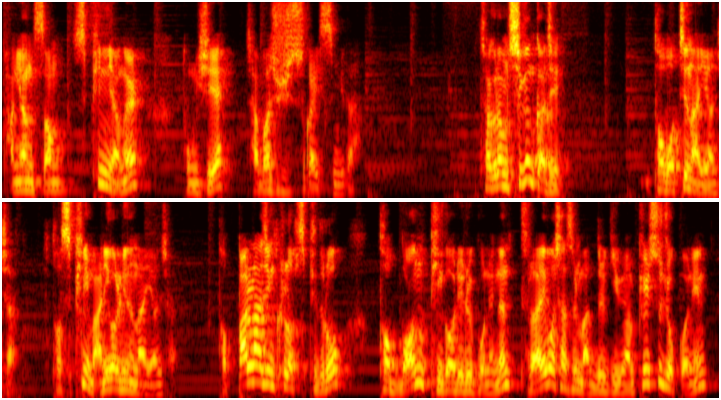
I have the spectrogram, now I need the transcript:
방향성, 스핀량을 동시에 잡아주실 수가 있습니다. 자, 그럼 지금까지 더 멋진 아이언샷, 더 스핀이 많이 걸리는 아이언샷, 더 빨라진 클럽 스피드로 더 먼 비거리를 보내는 드라이버 샷을 만들기 위한 필수 조건인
